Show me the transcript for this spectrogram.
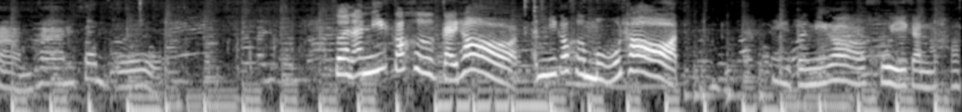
ถามพามส้มโอ ส่วนอันนี้ก็คือไก่ทอด อันนี้ก็คือหมูทอดนี่ตรงนี้ก็คุยกันนะคะ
